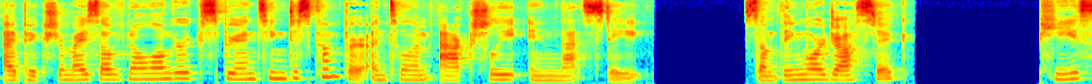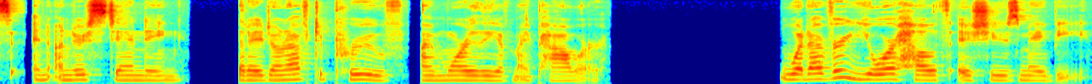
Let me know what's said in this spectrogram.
I picture myself no longer experiencing discomfort until I'm actually in that state. Something more drastic? Peace and understanding that I don't have to prove I'm worthy of my power. Whatever your health issues may be,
